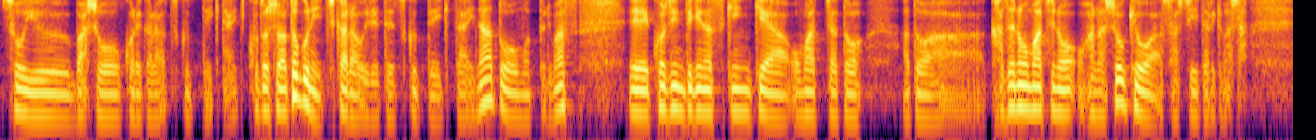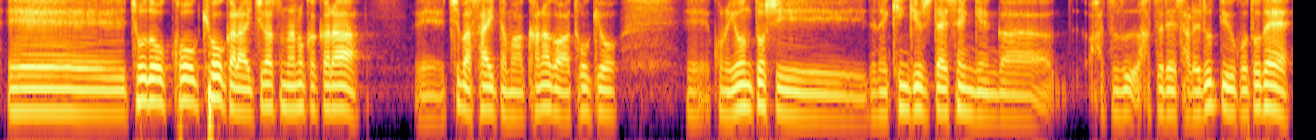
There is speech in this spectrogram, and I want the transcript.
そういう場所をこれから作っていきたい。今年は特に力を入れて作っていきたいなと思っております、えー、個人的なスキンケアお抹茶とあとは風の街のお話を今日はさせていただきました、えー、ちょうどこう今日から1月7日から、えー、千葉埼玉神奈川東京え、この4都市でね緊急事態宣言が発発令されるということで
